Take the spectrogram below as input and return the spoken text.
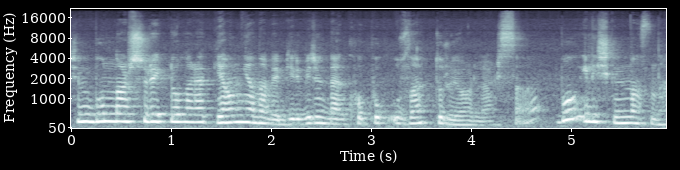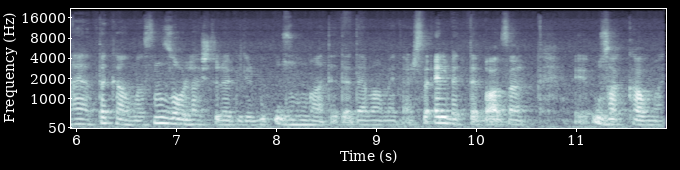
Şimdi bunlar sürekli olarak yan yana ve birbirinden kopuk uzak duruyorlarsa bu ilişkinin aslında hayatta kalmasını zorlaştırabilir. Bu uzun vadede devam ederse. Elbette bazen e, uzak kalmak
